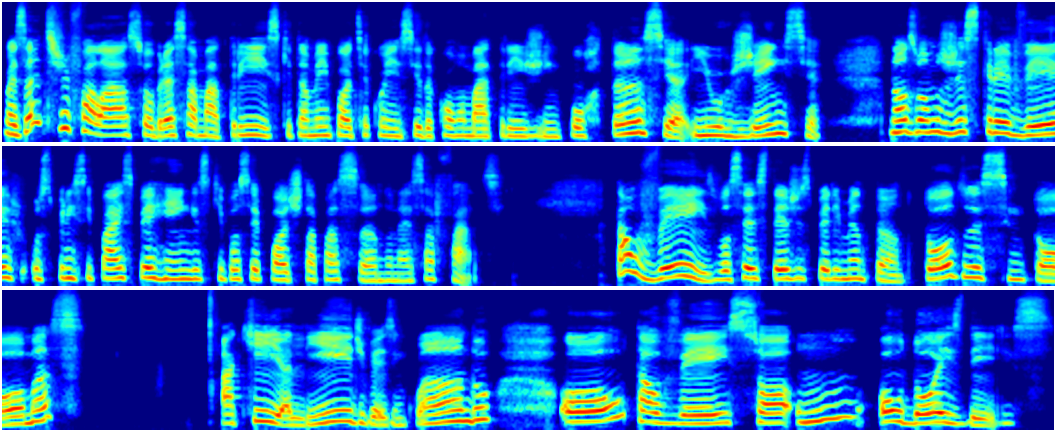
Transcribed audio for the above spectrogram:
Mas antes de falar sobre essa matriz, que também pode ser conhecida como matriz de importância e urgência, nós vamos descrever os principais perrengues que você pode estar passando nessa fase. Talvez você esteja experimentando todos esses sintomas aqui e ali, de vez em quando, ou talvez só um ou dois deles.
